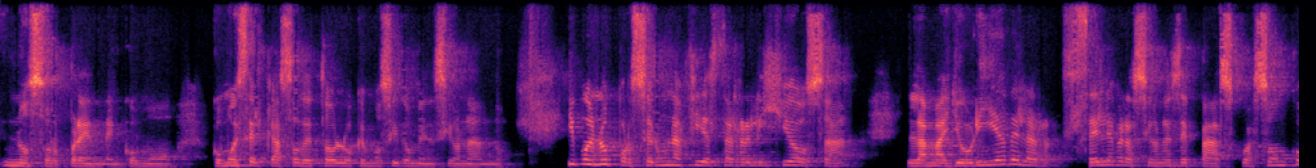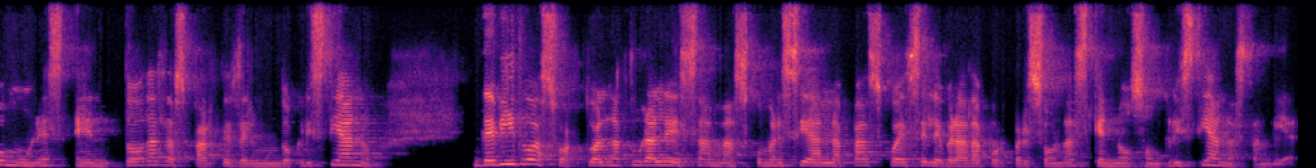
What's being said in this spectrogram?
nos sorprenden, como, como es el caso de todo lo que hemos ido mencionando. Y bueno, por ser una fiesta religiosa, la mayoría de las celebraciones de Pascua son comunes en todas las partes del mundo cristiano. Debido a su actual naturaleza más comercial, la Pascua es celebrada por personas que no son cristianas también.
